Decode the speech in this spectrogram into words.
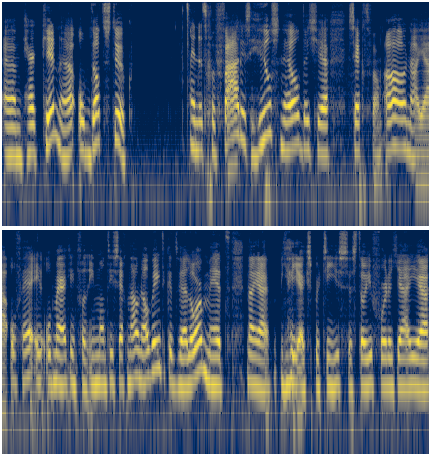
um, herkennen op dat stuk. En het gevaar is heel snel dat je zegt van, oh, nou ja, of hè, een opmerking van iemand die zegt, nou, nou weet ik het wel hoor, met, nou ja, je, expertise. Stel je voor dat jij,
